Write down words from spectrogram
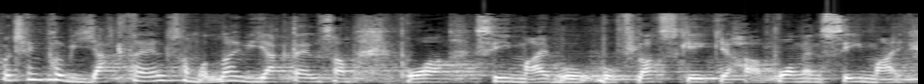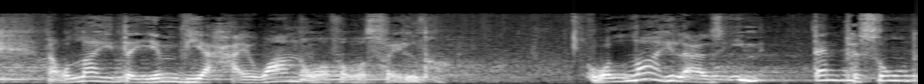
Prøv at tænke på, at vi jagter alle sammen. Wallahi, vi jagter alle sammen. Bror, se mig, hvor, hvor flot skæg jeg har. Bror, man, se mig. Men wallahi, derhjemme, vi er haywan over for vores forældre. Wallahi, den person,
